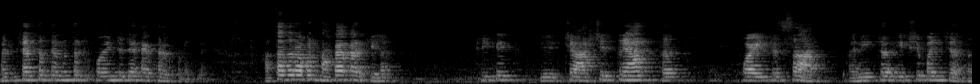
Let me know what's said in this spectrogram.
पंच्याहत्तरच्या नंतर पॉईंट द्या काय फरक पडत नाही. आता जर आपण भागाकार केला ठीक आहे? चारशे त्र्याहत्तर पॉईंट सात आणि इथं एकशे पंच्याहत्तर.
